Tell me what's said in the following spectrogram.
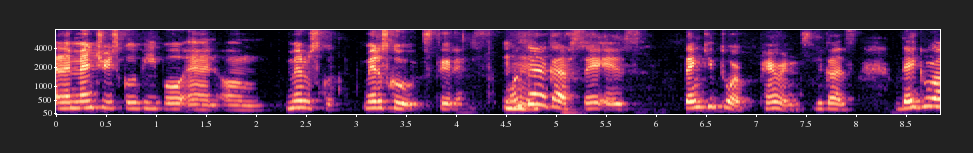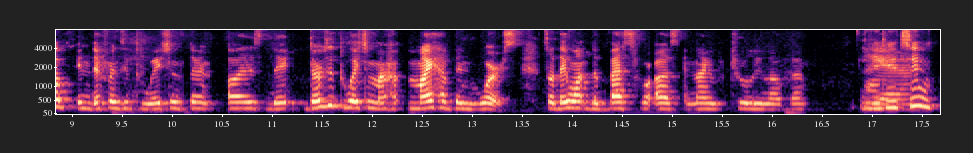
elementary school people and um middle school middle school students. One Mhm. thing I gotta say is thank you to our parents because they grew up in different situations than us. They their situation might, ha- might have been worse, so they want the best for us, and I truly love them. I do too.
